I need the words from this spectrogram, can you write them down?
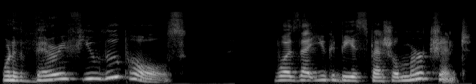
one of the very few loopholes was that you could be a special merchant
